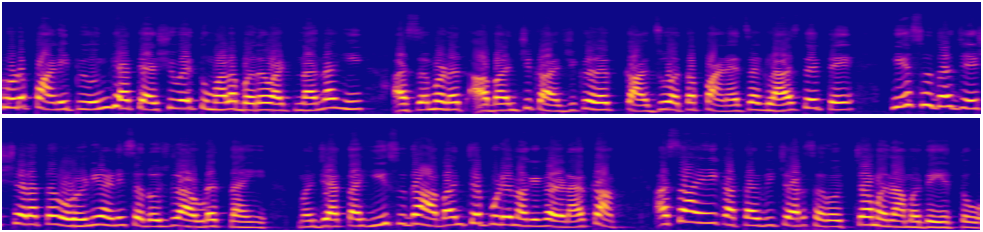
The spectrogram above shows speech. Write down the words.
थोडं पाणी पिऊन घ्या. त्याशिवाय तुम्हाला बरं वाटणार नाही असं म्हणत आबांची काळजी करत काजू आता पाण्याचा ग्लास देते. हे सुद्धा जेश्वर आता रोहिणी आणि सरोजला आवडत नाही. म्हणजे आता ही सुद्धा आबांच्या पुढे मागे करणार का? असा एक आता विचार सरोजच्या मनामध्ये येतो.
